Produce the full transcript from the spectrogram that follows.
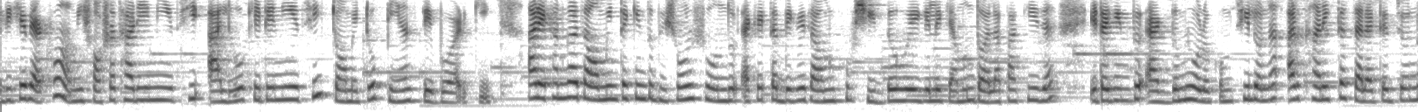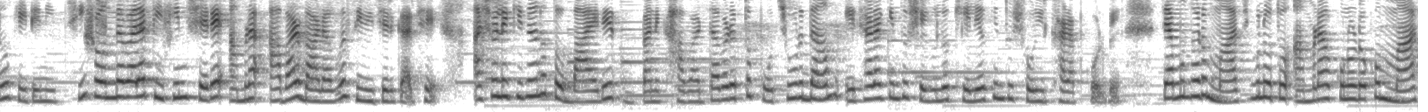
এদিকে দেখো আমি শশা ছাড়িয়ে নিয়েছি, আলুও কেটে নিয়েছি, টমেটো, পেঁয়াজ দেবো আর কি। আর এখানকার চাউমিনটা কিন্তু ভীষণ সুন্দর। এক একটা দেখবে চাউমিন খুব সিদ্ধ হয়ে গেলে কেমন দলা পাকিয়ে যায়, এটা কিন্তু একদমই ওরকম ছিল না। আর খানিকটা স্যালাডের জন্য কেটে নিচ্ছি। সন্ধ্যাবেলা টিফিন সেরে আমরা আবার বাড়াবো সি বিচের কাছে। আসলে কি জানো তো, বাইরে মানে খাবার দাবারের তো প্রচুর দাম, এছাড়া কিন্তু সেগুলো খেলেও কিন্তু শরীর খারাপ করবে। যেমন ধরো মাছগুলো তো আমরা কোনো রকম মাছ,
